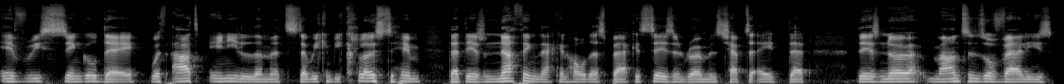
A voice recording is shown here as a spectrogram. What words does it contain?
every single day without any limits, that we can be close to Him, that there's nothing that can hold us back. It says in Romans chapter 8 that there's no mountains or valleys,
